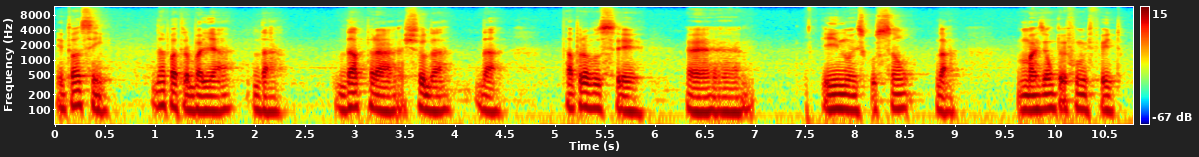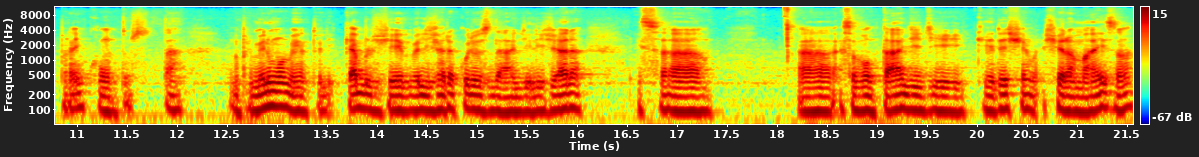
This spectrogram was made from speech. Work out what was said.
Então assim, dá para trabalhar? Dá. Dá para estudar? Dá. Dá para você é, ir numa excursão? Dá. Mas é um perfume feito para encontros, tá? No primeiro momento ele quebra o gelo, ele gera curiosidade, ele gera essa, a, essa vontade de querer cheirar mais, né?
